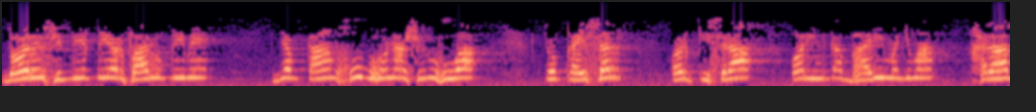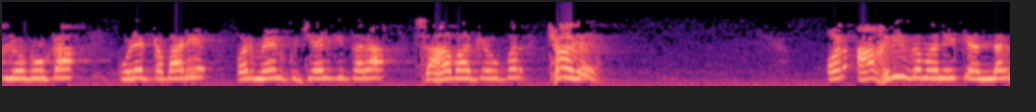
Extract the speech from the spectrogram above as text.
دور صدیقی اور فاروقی میں جب کام خوب ہونا شروع ہوا تو کیسر اور کسرا اور ان کا بھاری مجمع، خراب لوگوں کا، کوڑے کباڑے اور میل کچیل کی طرح صحابہ کے اوپر چھا گیا اور آخری زمانے کے اندر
